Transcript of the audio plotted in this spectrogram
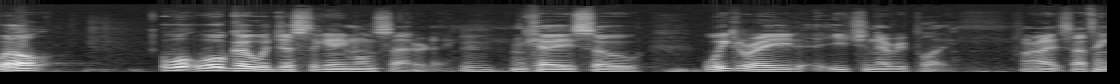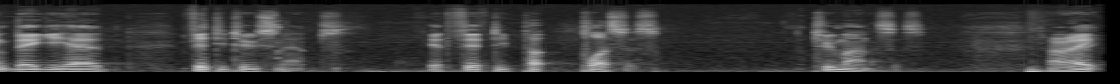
Well, we'll, we'll go with just the game on Saturday. Mm-hmm. Okay, so we grade each and every play. All right, so I think Daggy had 52 snaps. He had 50 pu- pluses, two minuses. All right,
